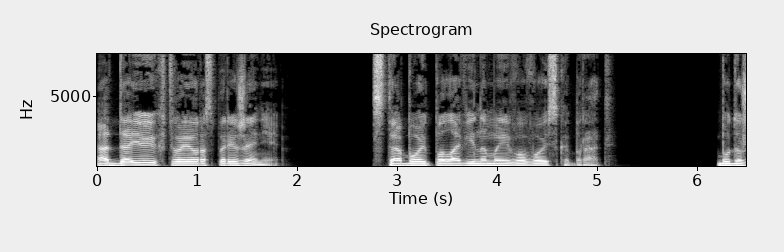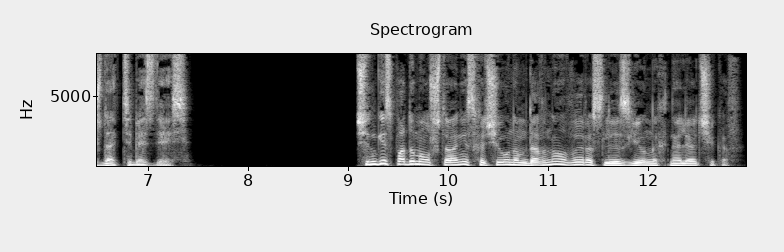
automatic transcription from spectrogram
Отдаю их в твое распоряжение. С тобой половина моего войска, брат. Буду ждать тебя здесь». Чингис подумал, что они с Хачиуном давно выросли из юных налетчиков.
